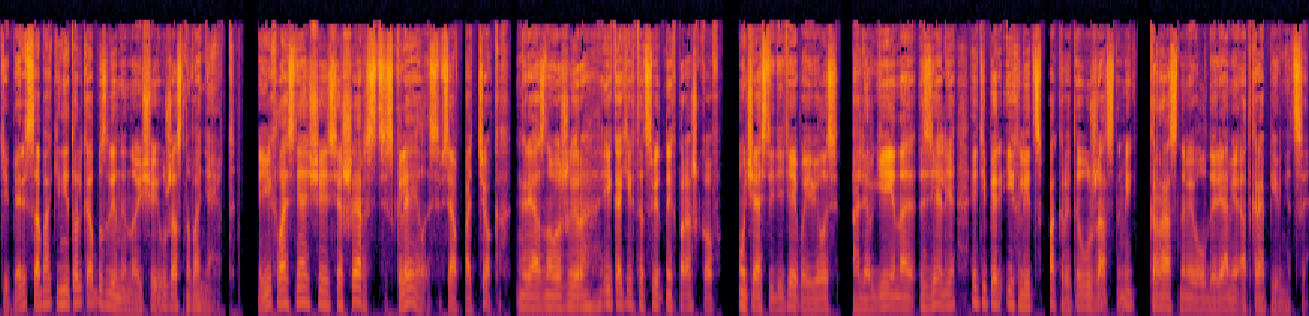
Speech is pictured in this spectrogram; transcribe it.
Теперь собаки не только обозлены, но еще и ужасно воняют. Их лоснящаяся шерсть склеилась, вся в подтеках грязного жира и каких-то цветных порошков. У части детей появилась аллергия на зелье, и теперь их лица покрыты ужасными красными волдырями от крапивницы.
